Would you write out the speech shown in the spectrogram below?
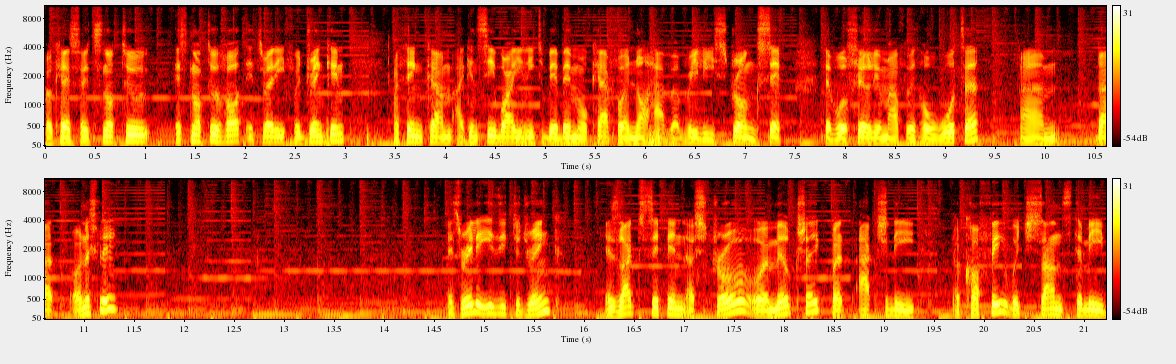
okay so it's not too it's not too hot it's ready for drinking I think um, I can see why you need to be a bit more careful and not have a really strong sip that will fill your mouth with hot water. Um, but honestly, it's really easy to drink. It's like sipping a straw or a milkshake, but actually a coffee, which sounds to me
